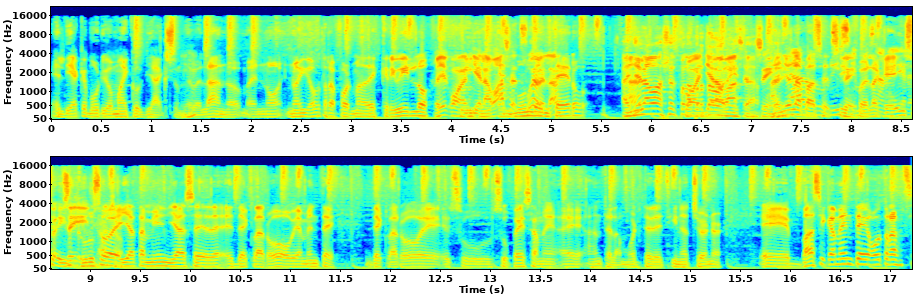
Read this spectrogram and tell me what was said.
el día que murió Michael Jackson, de verdad. No, no, no hay otra forma de describirlo. Oye, con el Bassett mundo entero. Angela Bassett fue la Con Angela protagonista. Bassett, sí. Angela Bassett, sí, fue la que hizo. Sí, Incluso ella también ya se de- declaró, obviamente, declaró eh, su, su pésame eh, ante la muerte de Tina Turner. Eh, básicamente, otras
